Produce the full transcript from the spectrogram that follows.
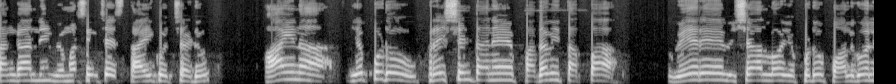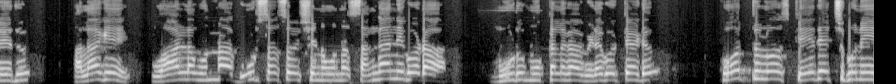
సంఘాన్ని విమర్శించే స్థాయికి వచ్చాడు. ఆయన ఎప్పుడు ప్రెసిడెంట్ అనే పదవి తప్ప వేరే విషయాల్లో ఎప్పుడూ పాల్గొలేదు. అలాగే వాళ్ళ ఉన్న గూడ్స్ అసోసియేషన్ ఉన్న సంఘాన్ని కూడా మూడు ముక్కలుగా విడగొట్టాడు. కోర్టులో స్టే తెచ్చుకుని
